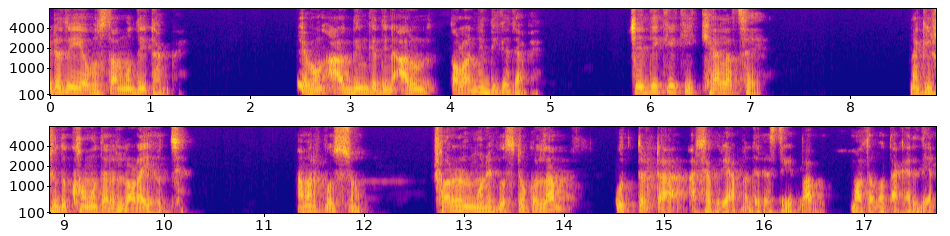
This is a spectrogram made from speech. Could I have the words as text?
এটা তো এই অবস্থার মধ্যেই থাকবে। এবং আর দিনকে দিন আরও তলানির দিকে যাবে। সেদিকে কি খেয়াল আছে? নাকি শুধু ক্ষমতার লড়াই হচ্ছে? আমার প্রশ্ন, সরল মনে প্রশ্ন করলাম, উত্তরটা আশা করি আপনাদের কাছ থেকে পাবো। মতামত আকারে দেন।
